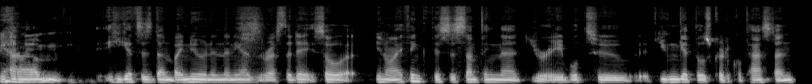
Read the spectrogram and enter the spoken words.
Yeah. um, he gets his done by noon and then he has the rest of the day. So uh, you know, I think this is something that you're able to if you can get those critical tasks done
